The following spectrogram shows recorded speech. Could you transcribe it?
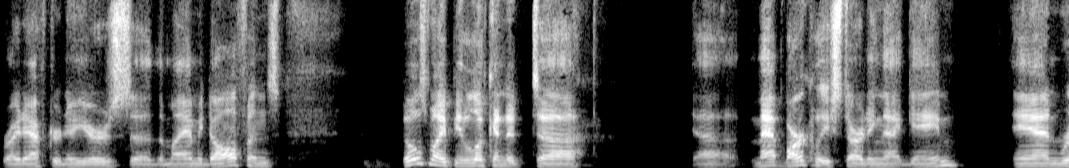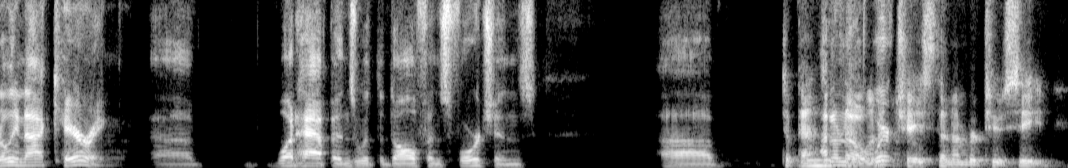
right after New Year's. Uh, the Miami Dolphins. Bills might be looking at uh, uh, Matt Barkley starting that game and really not caring what happens with the Dolphins' fortunes. Depends. I don't know. Where chase the number two seed.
